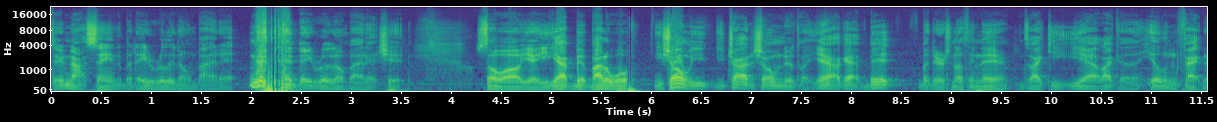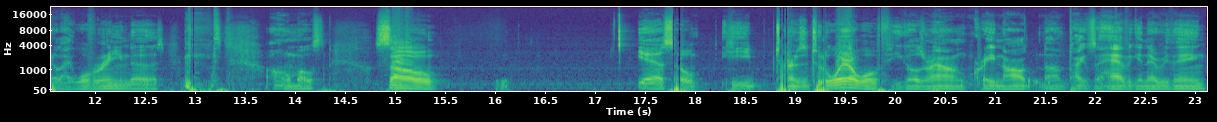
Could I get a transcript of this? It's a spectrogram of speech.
they're not saying it, but they really don't buy that. they really don't buy that shit. So uh, yeah, you got bit by the wolf. You show him, you, you try to show him that like, yeah, I got bit, but there's nothing there. It's like yeah, like a healing factor, like Wolverine does, almost. So yeah, so he turns into the werewolf. He goes around creating all um, types of havoc and everything.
